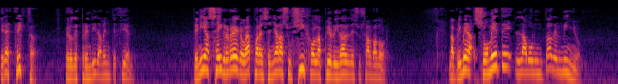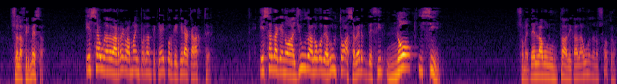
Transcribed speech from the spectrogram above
Era estricta, pero desprendidamente fiel. Tenía seis reglas para enseñar a sus hijos las prioridades de su Salvador. La primera, somete la voluntad del niño. Eso es la firmeza. Esa es una de las reglas más importantes que hay porque crea carácter. Esa es la que nos ayuda luego de adultos a saber decir no y sí someter la voluntad de cada uno de nosotros,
